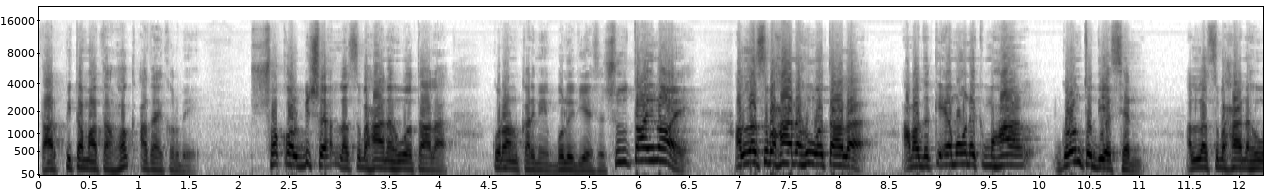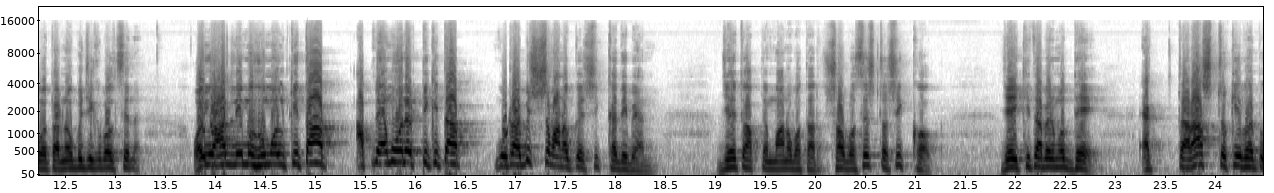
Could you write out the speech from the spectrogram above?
তার পিতামাতার হক আদায় করবে? সকল বিষয় আল্লাহ সুবাহানাহু ওয়া তাআলা কোরআন কারিমে বলে দিয়েছে। শুধু তাই নয়, আল্লাহ সুবাহানাহু ওয়া তাআলা আমাদেরকে এমন এক মহা গ্রন্থ দিয়েছেন। আল্লাহ সুবাহানাহু ওয়া তাআলা নবীজিকে বলছেন ওই আল্লিমুহুমুল কিতাব। আপনি এমন একটি কিতাব গোটা বিশ্ব মানবকে শিক্ষা দিবেন। যেহেতু আপনি মানবতার সর্বশ্রেষ্ঠ শিক্ষক, যেই কিতাবের মধ্যে একটা রাষ্ট্র কীভাবে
